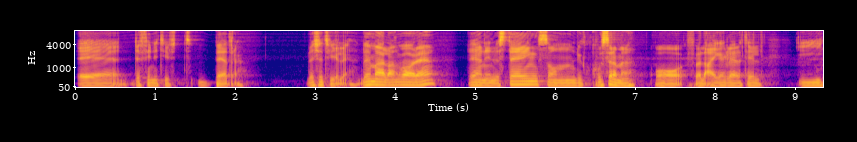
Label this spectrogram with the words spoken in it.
er definitivt bedre det er ikke tvil Det er mer langvarig. Det er en investering som du kan kose deg med og føler eierglede til i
